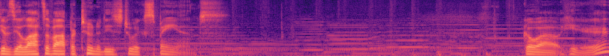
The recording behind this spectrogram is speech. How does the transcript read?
Gives you lots of opportunities to expand. Go out here.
